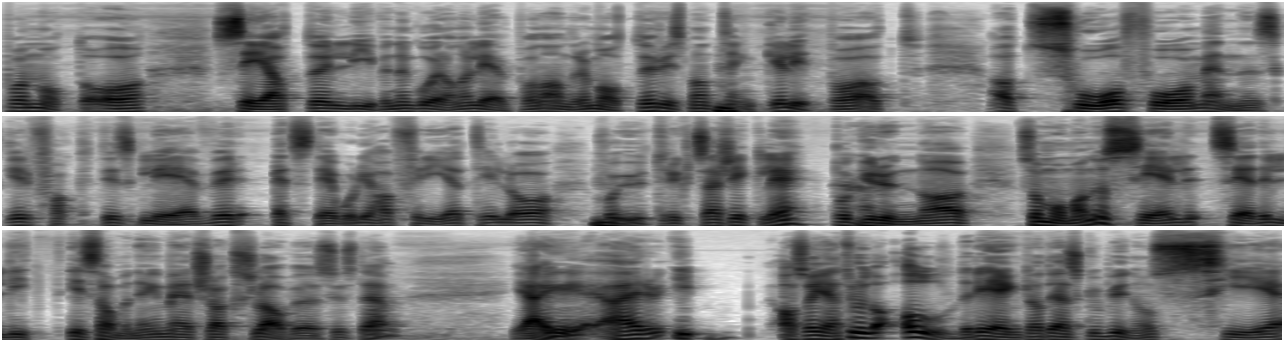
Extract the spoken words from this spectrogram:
på en måte å se at eh, livene går an å leve på en andre måter. Hvis man tenker litt på at, at så få mennesker faktisk lever et sted hvor de har frihet til å få uttrykt seg skikkelig, på grunn av, så må man jo se, se det litt i sammenheng med et slags slavesystem. Jeg er i Altså, Jeg trodde aldri egentlig at jeg skulle begynne å se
